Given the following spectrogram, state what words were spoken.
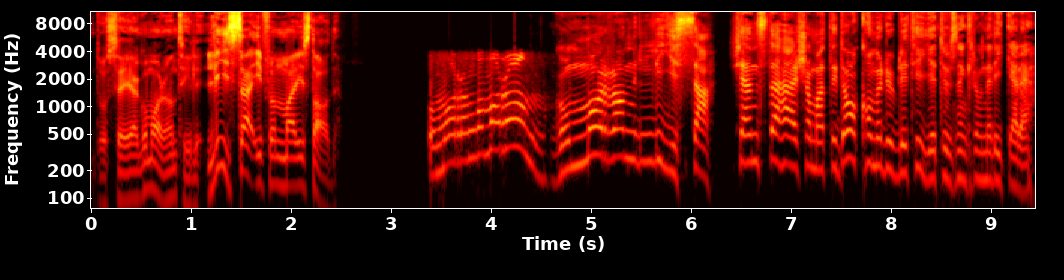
Då säger jag god morgon till Lisa ifrån Mariestad. God morgon, god morgon! God morgon Lisa! Känns det här som att idag kommer du bli 10 000 kronor rikare?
